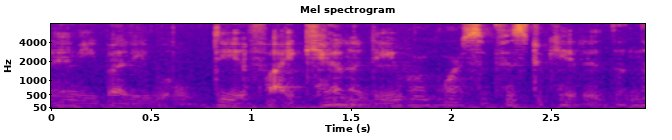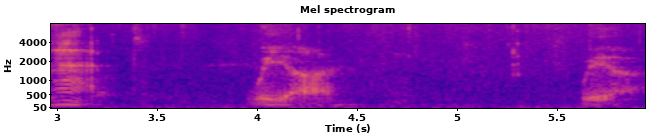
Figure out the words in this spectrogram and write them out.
anybody will deify Kennedy. We're more sophisticated than that. We are. We are.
